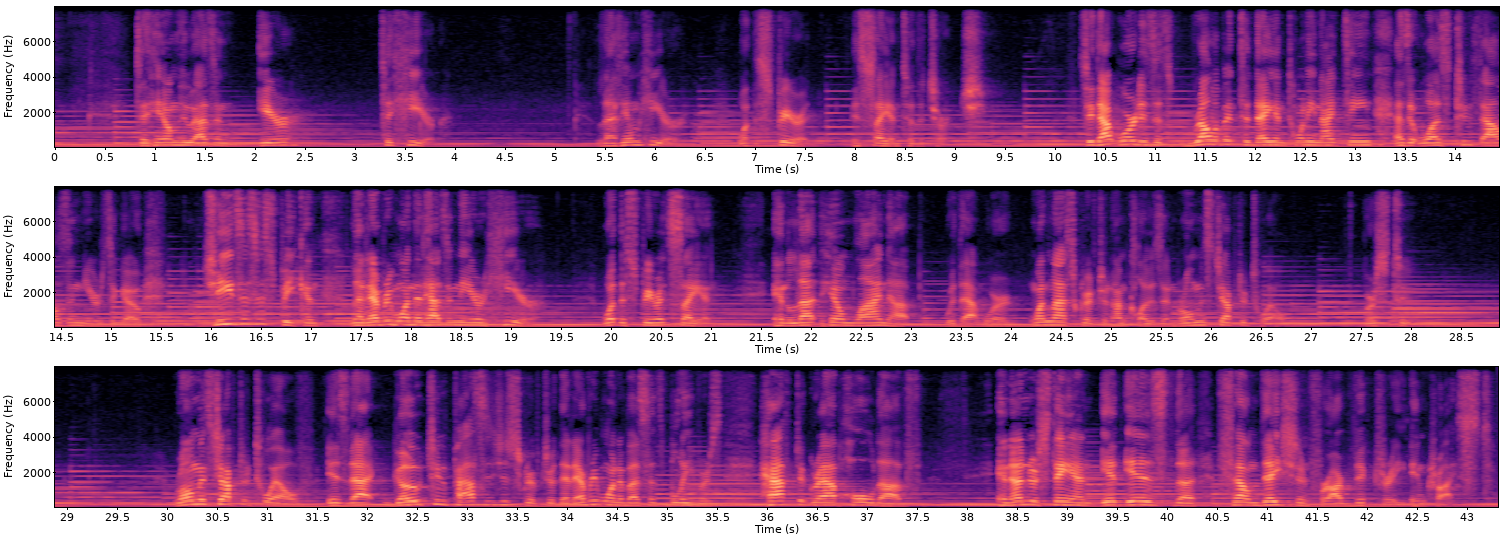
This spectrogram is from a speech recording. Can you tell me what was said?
to him who has an ear to hear, let him hear what the Spirit is saying to the church. See, that word is as relevant today in 2019 as it was 2,000 years ago. Jesus is speaking. Let everyone that has an ear hear what the Spirit's saying and let him line up with that word. One last scripture, and I'm closing Romans chapter 12, verse 2. Romans chapter 12 is that go to passage of scripture that every one of us as believers have to grab hold of and understand it is the foundation for our victory in Christ.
